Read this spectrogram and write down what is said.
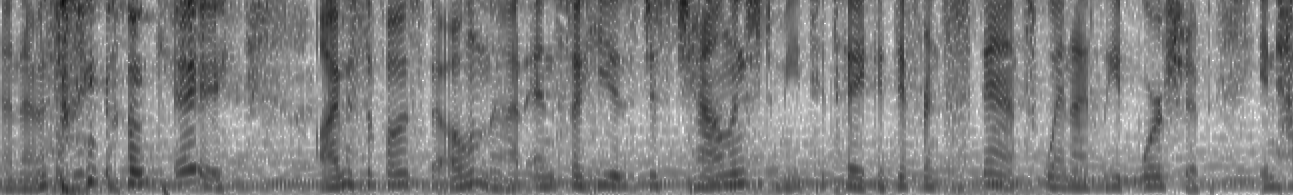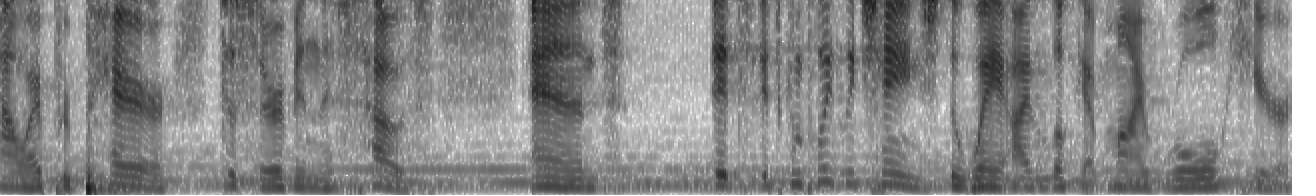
And I was like, okay, I'm supposed to own that. And so he has just challenged me to take a different stance when I lead worship in how I prepare to serve in this house. And it's it's completely changed the way I look at my role here.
